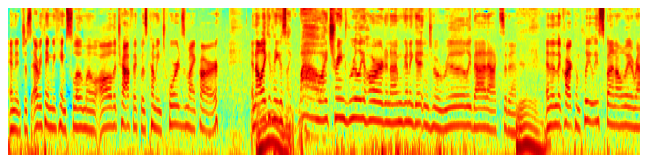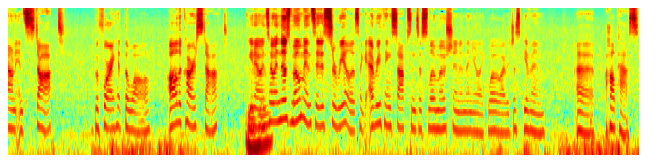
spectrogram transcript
and it just everything became slow mo. All the traffic was coming towards my car, and all I could think is like, wow, I trained really hard, and I'm gonna get into a really bad accident. Yeah. And then the car completely spun all the way around and stopped before I hit the wall. All the cars stopped. You know, and mm-hmm. so in those moments, it is surreal. It's like everything stops into slow motion, and then you're like, "Whoa! I was just given a hall pass."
